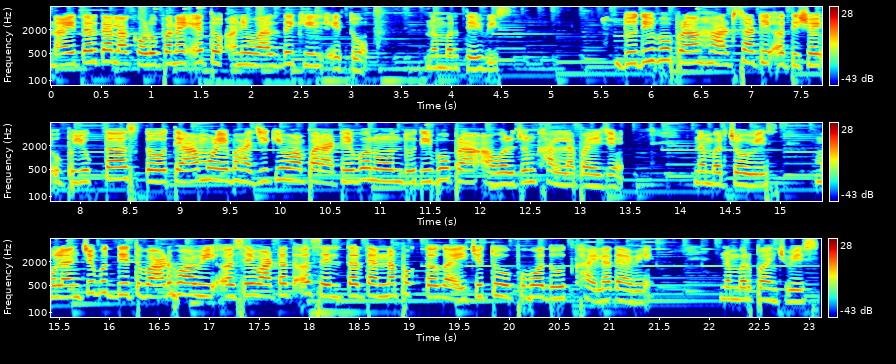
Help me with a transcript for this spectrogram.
नाहीतर त्याला कडूपणा येतो आणि वास देखील येतो. नंबर तेवीस. दुधी भोपळा हार्टसाठी अतिशय उपयुक्त असतो. त्यामुळे भाजी किंवा पराठे बनवून दुधी भोपळा आवर्जून खाल्ला पाहिजे. नंबर चोवीस. मुलांची बुद्धीत वाढ व्हावी असे वाटत असेल तर त्यांना फक्त गाईचे तूप व दूध खायला द्यावे. नंबर पंचवीस.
